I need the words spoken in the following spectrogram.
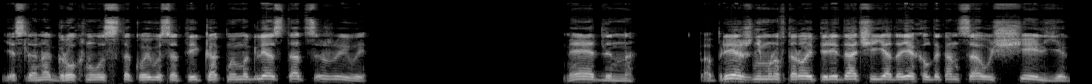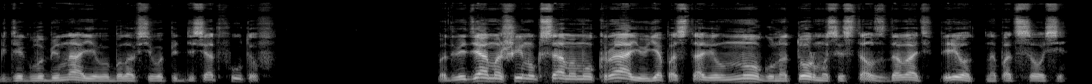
если она грохнулась с такой высоты, как мы могли остаться живы? Медленно, по-прежнему на второй передаче я доехал до конца ущелья, где глубина его была всего пятьдесят футов. Подведя машину к самому краю, я поставил ногу на тормоз и стал сдавать вперед на подсосе.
